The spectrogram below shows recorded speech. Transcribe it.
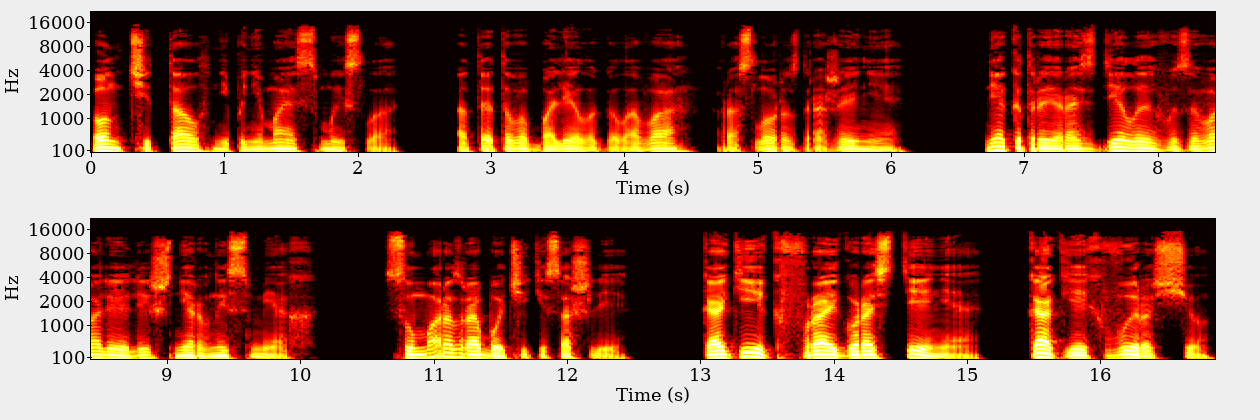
Он читал, не понимая смысла. От этого болела голова, росло раздражение. Некоторые разделы вызывали лишь нервный смех. С ума разработчики сошли. Какие к фрайгу растения? Как я их выращу?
